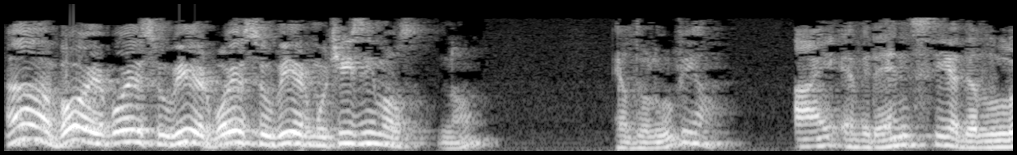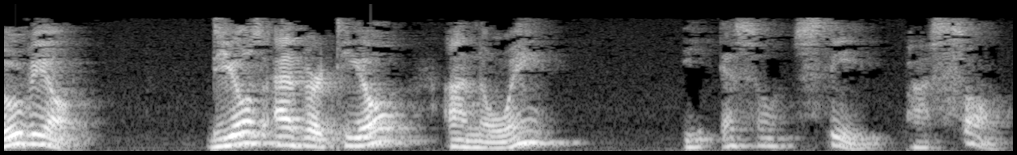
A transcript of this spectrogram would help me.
Ah, voy, voy a subir, voy a subir muchísimos. No. El diluvio. Hay evidencia del diluvio. Dios advirtió a Noé. Y eso sí pasó.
